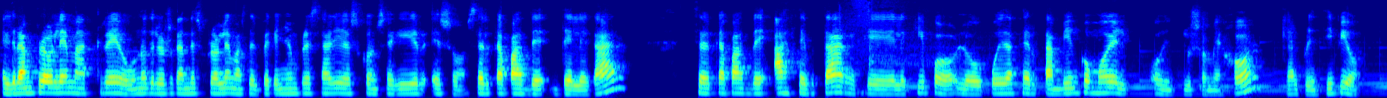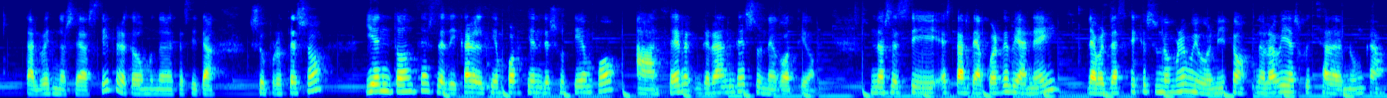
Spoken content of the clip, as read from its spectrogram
el gran problema, creo, uno de los grandes problemas del pequeño empresario es conseguir eso, ser capaz de delegar, ser capaz de aceptar que el equipo lo puede hacer tan bien como él o incluso mejor, que al principio tal vez no sea así, pero todo el mundo necesita su proceso, y entonces dedicar el 100% de su tiempo a hacer grande su negocio. No sé si estás de acuerdo, Vianey. La verdad es que es un nombre muy bonito. No lo había escuchado nunca.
